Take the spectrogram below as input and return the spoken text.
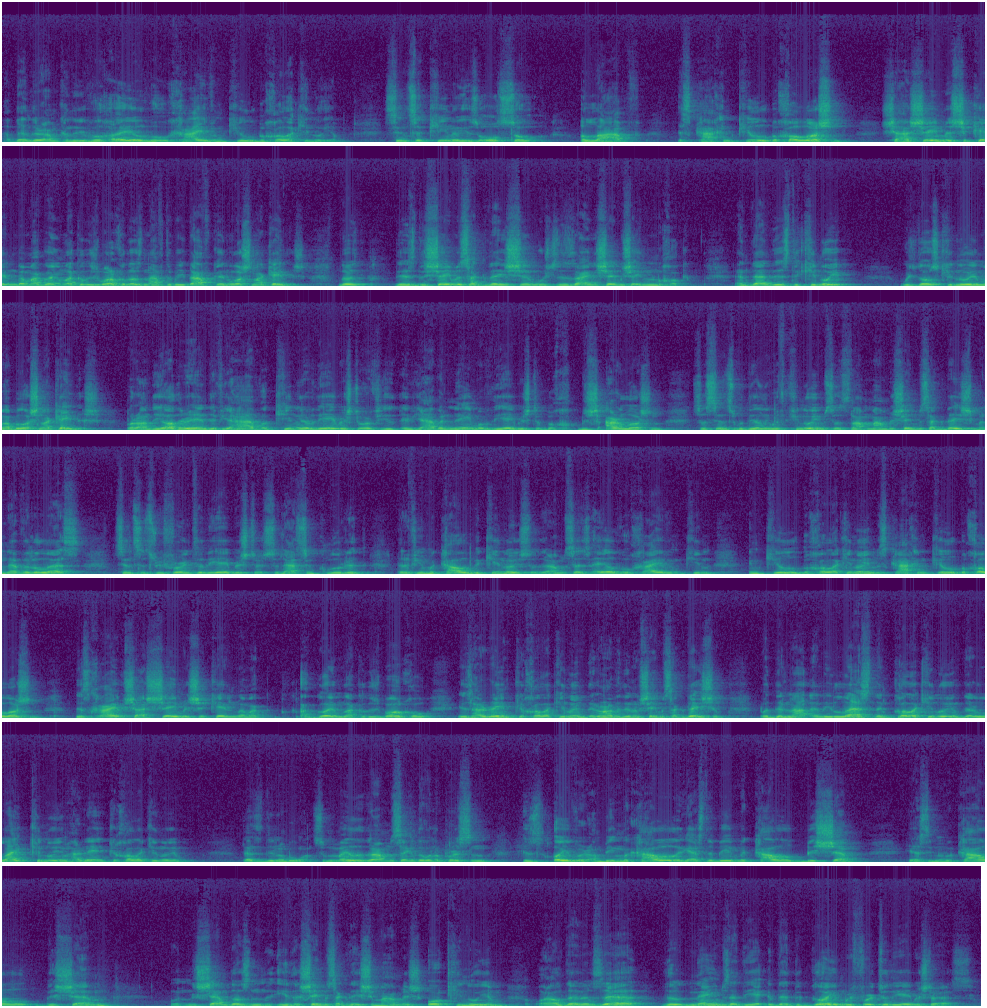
Now then the Ram continue, v'hayel v'huchayiv and kil b'chol kinuyim. Since a kinoi is also a lav, is kachim kil b'chol loshen. Sha'ashem is b'magoyim l'kadosh baruch. It doesn't have to be dafka in loshen ha'kedesh. There's, there's the shemus ha'kdeshim, which is zayin shemus she'in n'chokim. And then there's the kinuyim, which those kinuyim are b'loshen ha'kedesh. But on the other hand, if you have a kinui of the Ebershter, if you if you have a name of the Ebershter, b'shar loshen, so since we're dealing with kinuyim, so it's not mam b'shem b'sagdeshim, and nevertheless, since it's referring to the Ebershter, so that's included that if you makal b'kinui, so the Ram says hail v'chayiv im kin im kil b'chol kinuyim is kach im kil b'chol loshen is chayiv shashem shekel agoyim lakadosh baruch hu is harem kechol kinuyim. They don't have a din of shem sagdeshim but they're not any less than kol kinuyim. They're like kinuyim, harein kechol kinuyim. That's the number one. So Mele the Ram is saying that when a person is over on being mekalel, he has to be mekalel bishem. He has to be mekalel bishem. When the Shem doesn't either Shemus Agdeshim Mamish or Kinuyim or Al Derech the names that the that the Goyim refer to the Eibushter as.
